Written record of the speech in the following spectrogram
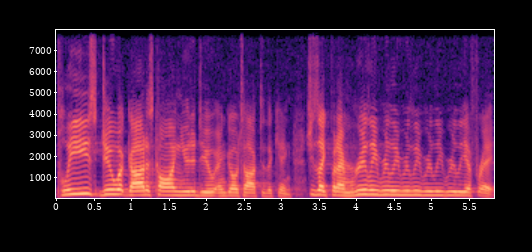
Please do what God is calling you to do and go talk to the king. She's like, But I'm really, really, really, really, really afraid.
